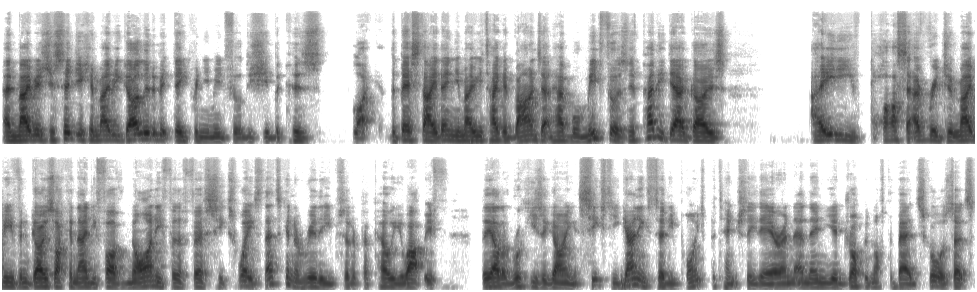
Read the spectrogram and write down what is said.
and maybe as you said, you can maybe go a little bit deeper in your midfield this year because like the best day, then you maybe take advantage of and have more midfielders. And if Paddy Dow goes 80 plus average and maybe even goes like an 85 90 for the first six weeks, that's going to really sort of propel you up. If the other rookies are going at 60, gaining 30 points potentially there, and, and then you're dropping off the bad scores. So it's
